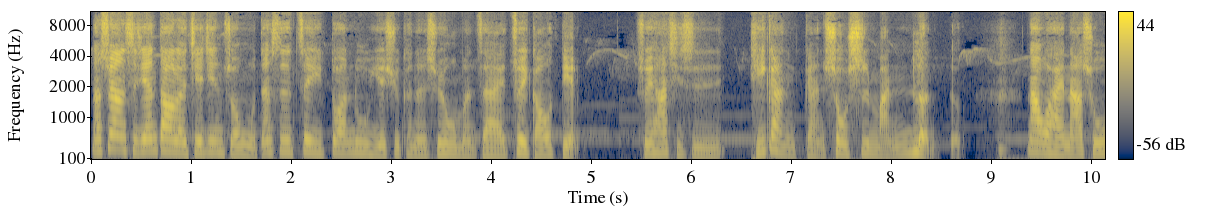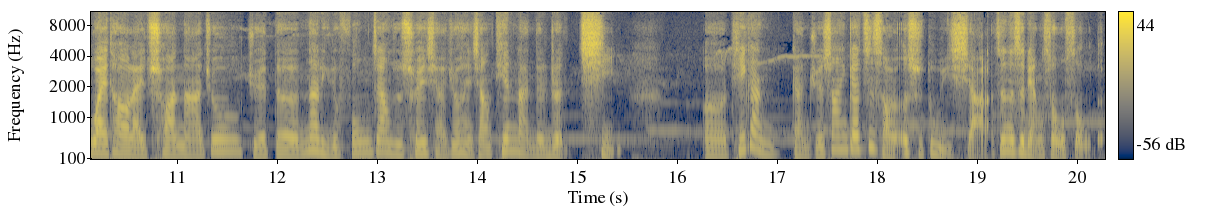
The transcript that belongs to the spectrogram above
那虽然时间到了接近中午，但是这一段路也许可能是因为我们在最高点，所以它其实体感感受是蛮冷的。那我还拿出外套来穿呐、就觉得那里的风这样子吹起来就很像天然的冷气，呃，体感感觉上应该至少有二十度以下了，真的是凉飕飕的。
